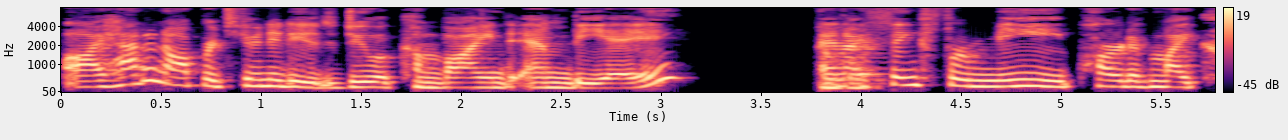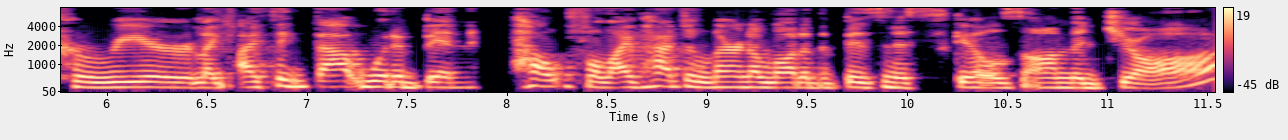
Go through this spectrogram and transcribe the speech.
I had an opportunity to do a combined MBA. And okay. I think for me, part of my career, like I think that would have been helpful. I've had to learn a lot of the business skills on the job,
